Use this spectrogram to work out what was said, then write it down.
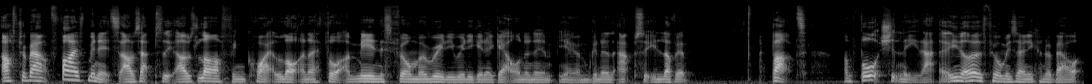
after about five minutes, I was absolutely, I was laughing quite a lot, and I thought, me and this film are really, really going to get on, and um, you know, I'm going to absolutely love it. But unfortunately, that you know, the film is only kind of about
